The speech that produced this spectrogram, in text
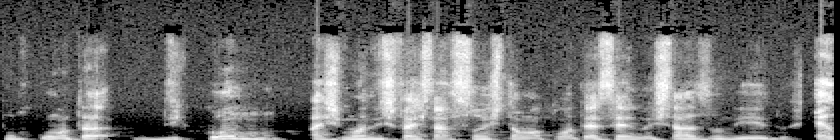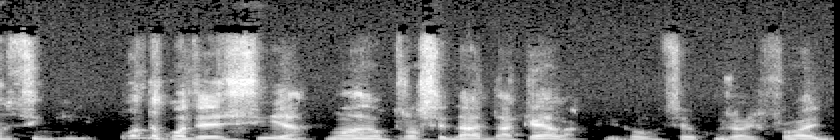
por conta de como as manifestações estão acontecendo nos Estados Unidos, é o seguinte: quando acontecia uma atrocidade daquela que aconteceu com George Floyd,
